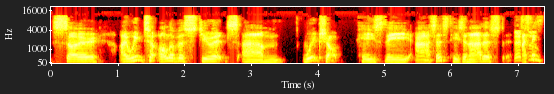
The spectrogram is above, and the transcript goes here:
so I went to Oliver Stewart's um, workshop. He's the artist. He's an artist. This I think is-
